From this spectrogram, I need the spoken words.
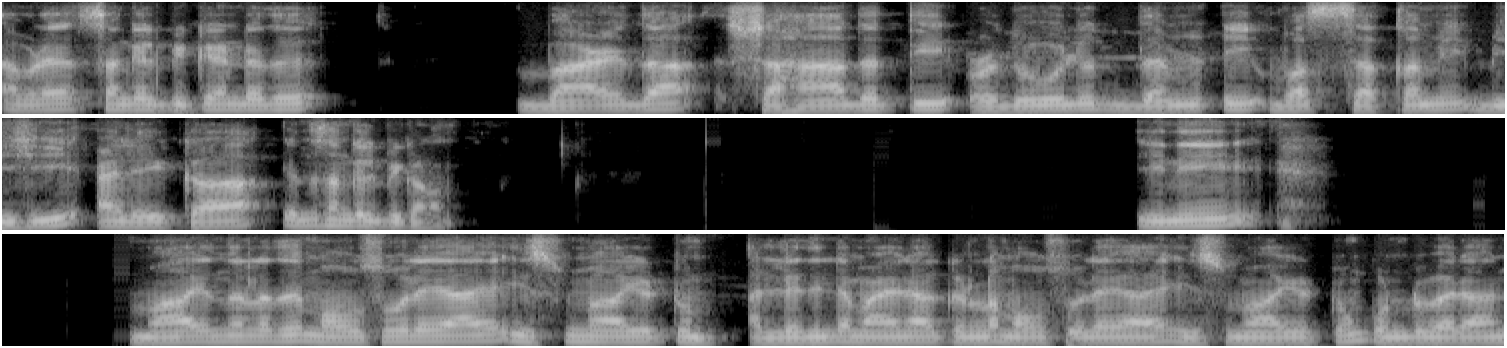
അവിടെ സങ്കല്പിക്കേണ്ടത് ബാഴ്ദ ഷഹാദത്തി ഉദൂലു ദംഇ വസ്സഖമി ബിഹി അലൈക്ക എന്ന് സങ്കല്പിക്കണം ഇനി മാ എന്നുള്ളത് മൗസൂലയായ ഇസ്മായിട്ടും അല്ലതിന്റെ മായനാക്കുള്ള മൗസൂലയായ ഇസ്മായിട്ടും കൊണ്ടുവരാൻ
